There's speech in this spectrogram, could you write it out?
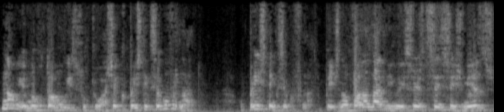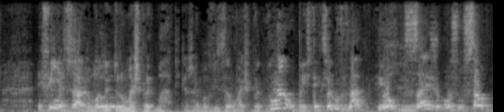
Não, eu não retomo isso. O que eu acho é que o país tem que ser governado. O país tem que ser governado. O país não pode andar de eleições de seis, seis meses. Enfim, apesar É uma tudo... leitura mais pragmática, já é uma visão mais pragmática. Não, o país tem que ser governado. Eu desejo uma solução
